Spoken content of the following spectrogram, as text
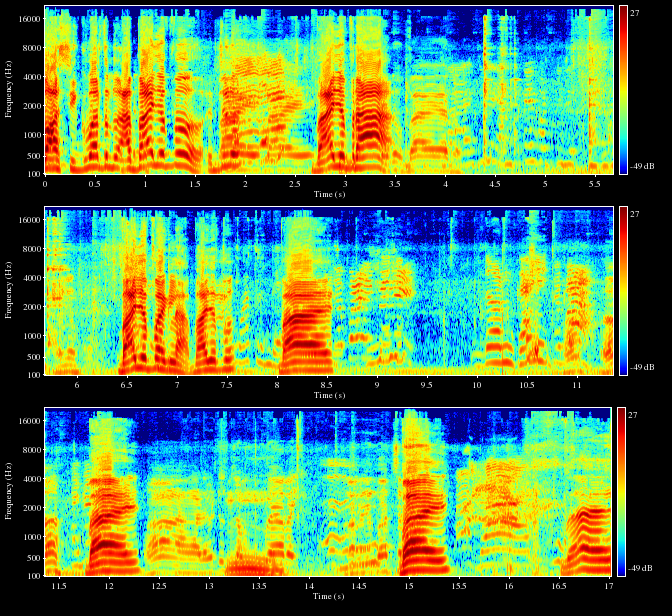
బా సిగ్గుపడుతుంది ఆ బాయ్ చెప్పు. చూడు. బాయ్ బాయ్ చెప్పురా బాయ్ చెప్పు అఖిలా. బాయ్ చెప్పు. బాయ్? బాయ్. Bye bye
